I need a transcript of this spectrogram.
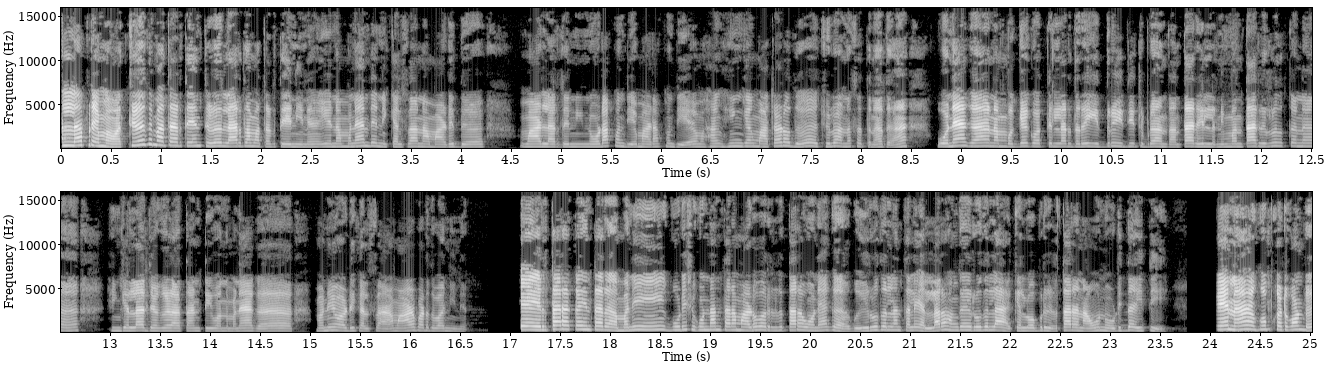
ಅಲ್ಲ ಪ್ರೇಮ ತಿಳಿದು ಮಾತಾಡ್ತೇನೆ ಅಂತ ತಿಳಿಲಾರ್ದ ನೀನು. ಏ ನಮ್ಮ ಮನೆ ನೀ ಕೆಲಸ ನಾ ಮಾಡಿದ್ದು, ಮಾಡ್ಲಾರ್ದೆ ನೀನು ನೋಡಕ್ಕೆ ಬಂದಿಯ ಮಾಡಕ್ಕೆ ಬಂದಿಯ? ಹಂಗೆ ಹಿಂಗೆ ಮಾತಾಡೋದು ಚಲೋ ಅನಸತ್ತನ ಅದು. ಓನ್ಯಾಗ ನಮ್ಮ ಬಗ್ಗೆ ಗೊತ್ತಿಲ್ಲಾರ್ದ್ರೆ ಇದ್ರು ಇದ್ದಿತ್ತು ಬಿಡ ಅಂತ ಅಂತಾರಿಲ್ಲ ನಿಮ್ಮಂತಾರ ಇರೋದಕ್ಕನ ಹಿಂಗೆಲ್ಲ ಜಗಳ, ತಂಟಿ, ಒಂದು ಮನ್ಯಾಗ ಮನೆ ಹೊಡಿ ಕೆಲಸ ಮಾಡಬಾರ್ದವ ನೀನು. ಏ ಇರ್ತಾರಕ್ಕ ಇಂತಾರ, ಮನೆ ಗುಡಿಸಿ ಗುಂಡಂತಾರ ಮಾಡುವವ್ರು ಇರ್ತಾರ ಓನ್ಯಾಗ, ಇರುದಿಲ್ಲ ಅಂತಲ್ಲ ಎಲ್ಲರೂ ಹಂಗೆ ಇರೋದಿಲ್ಲ, ಕೆಲವೊಬ್ರು ಇರ್ತಾರ, ನಾವು ನೋಡಿದ್ದ ಐತಿ. ಏನ ಗುಂಪು ಕಟ್ಕೊಂಡು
